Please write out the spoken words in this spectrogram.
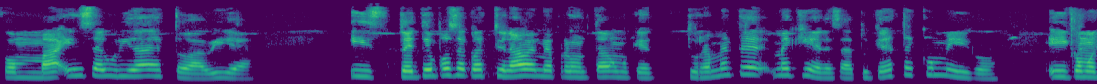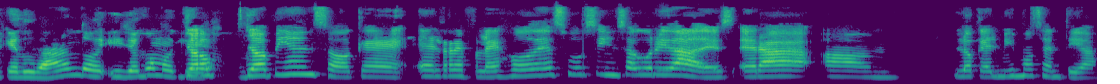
con más inseguridades todavía. Y todo el tiempo se cuestionaba y me preguntaba como que, ¿tú realmente me quieres? O sea, ¿tú quieres estar conmigo? Y como que dudando. Y yo como que... Yo, yo pienso que el reflejo de sus inseguridades era um, lo que él mismo sentía.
